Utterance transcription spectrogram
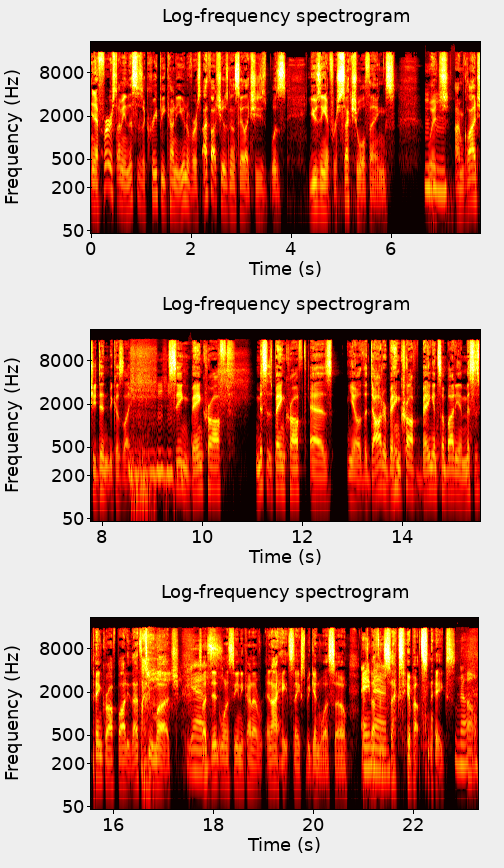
And at first, I mean, this is a creepy kind of universe. I thought she was going to say like she was using it for sexual things, which I'm glad she didn't because like seeing Bancroft, Mrs. Bancroft as you know the daughter Bancroft banging somebody in Mrs. Bancroft body that's too much. Yes. So I didn't want to see any kind of, and I hate snakes to begin with. So there's Amen. nothing sexy about snakes. No.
